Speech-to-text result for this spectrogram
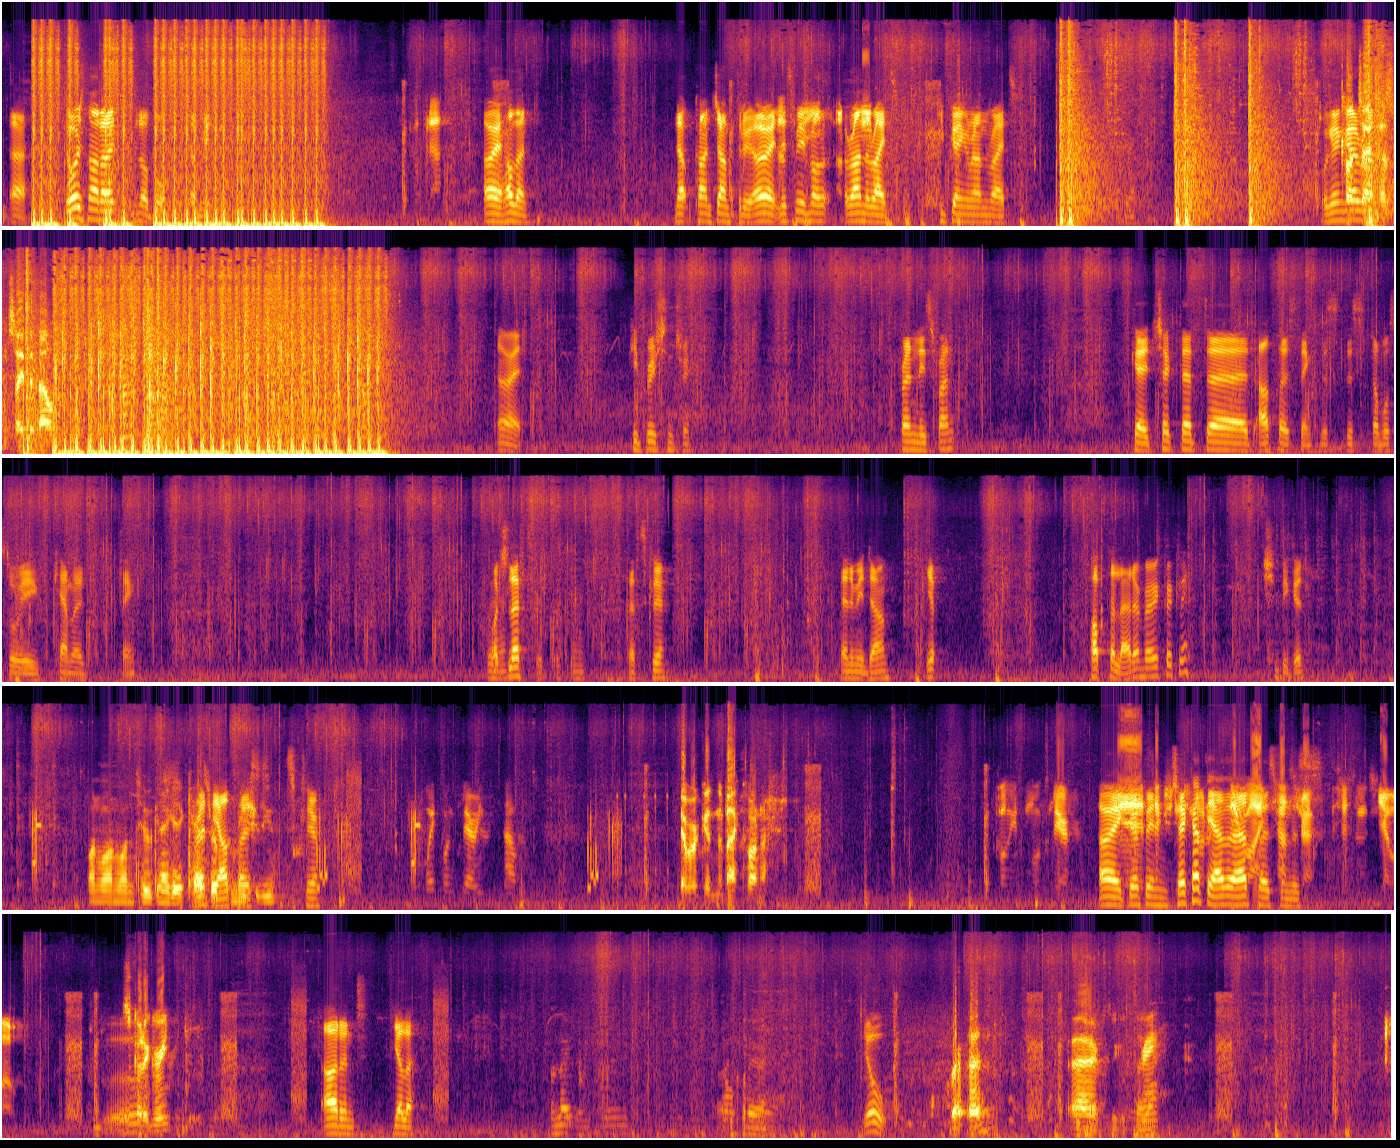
Ah, door's not openable for some reason. Alright, hold on. Nope, can't jump through. Alright, let's move on around the right. Keep going around the right. We're gonna go Contact around. us inside the building. Alright. Keep breaching through. Friendly's front. Okay, check that uh, outpost thing. This this double story camo thing. Watch left. Clear, clear, clear. That's clear. Enemy down. Yep. Pop the ladder very quickly. Should be good. One one one two. Can I get a We're at the catch up from each outpost. of you? It's clear. Wait one clearing. Out. Yeah, we're good in the back corner. Calling it more clear. Alright, Yeah, Griffin, check out the other outpost from this. Castra. Distance yellow. Let's go to green. Ardent. Yellow. All clear. Yo. Griffin. Uh, take your.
